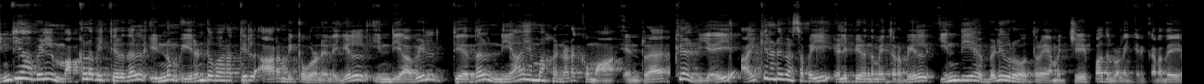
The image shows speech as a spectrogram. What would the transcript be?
இந்தியாவில் மக்களவைத் தேர்தல் இன்னும் இரண்டு வாரத்தில் ஆரம்பிக்க உள்ள நிலையில் இந்தியாவில் தேர்தல் நியாயமாக நடக்குமா என்ற கேள்வியை ஐக்கிய நாடுகள் சபை எழுப்பியிருந்தமை தொடர்பில் இந்திய வெளியுறவுத்துறை அமைச்சு பதில் வழங்கியிருக்கிறது.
